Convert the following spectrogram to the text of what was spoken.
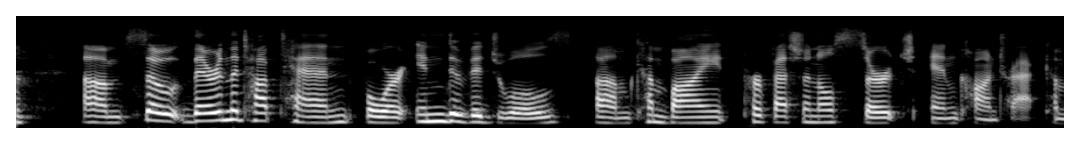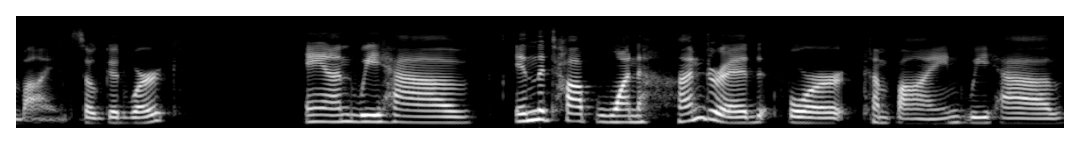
um, so they're in the top 10 for individuals um, combined, professional search and contract combined. So good work. And we have in the top 100 for combined, we have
